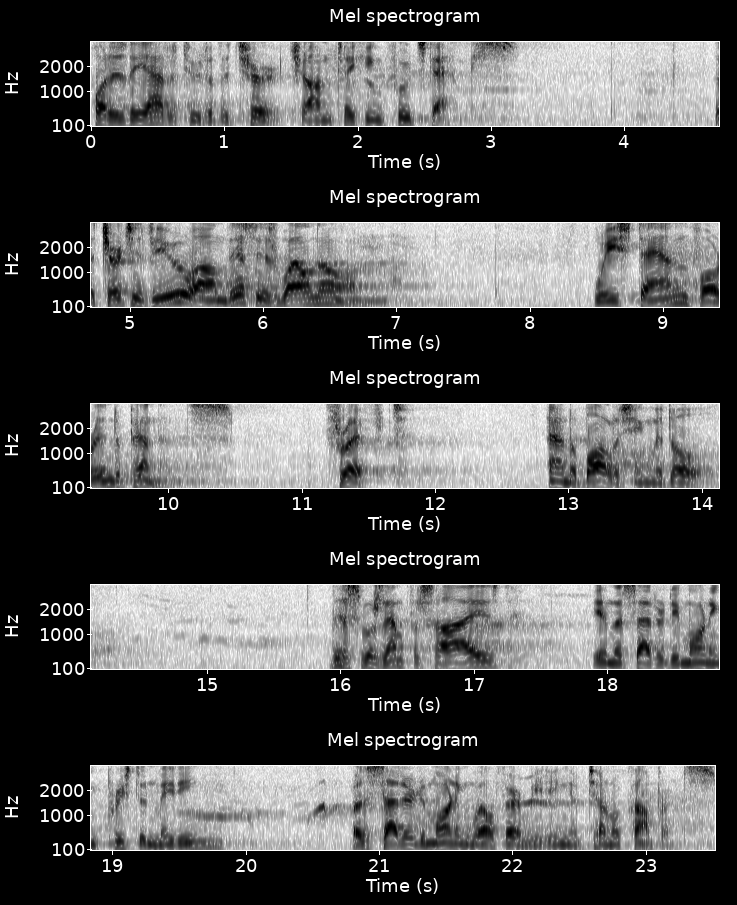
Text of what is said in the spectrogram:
what is the attitude of the church on taking food stamps? The church's view on this is well known. We stand for independence, thrift, and abolishing the dole. This was emphasized in the Saturday morning priesthood meeting or the Saturday morning welfare meeting of General Conference.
